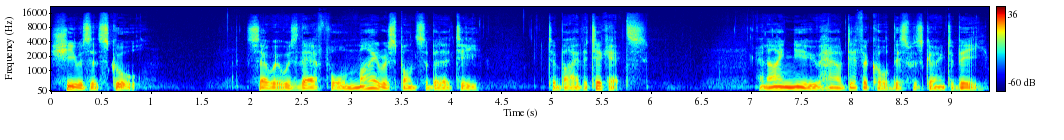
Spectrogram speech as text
She was at school, so it was therefore my responsibility to buy the tickets. And I knew how difficult this was going to be,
